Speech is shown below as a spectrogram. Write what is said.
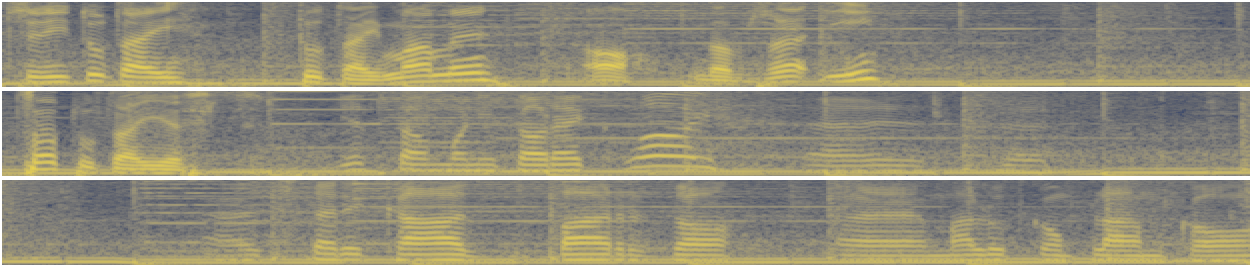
czyli tutaj, tutaj mamy. O, dobrze. I co tutaj jest? Jest to monitorek oj, e, z e, 4K z bardzo e, malutką plamką.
